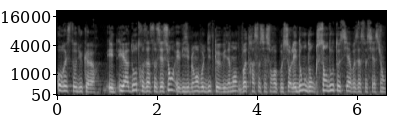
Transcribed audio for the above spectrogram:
au Resto du Cœur et, à d'autres associations. Et visiblement, vous le dites que évidemment, votre association repose sur les dons, donc sans doute aussi à vos associations.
